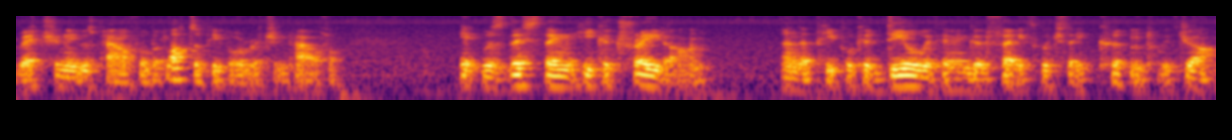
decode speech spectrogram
rich and he was powerful, but lots of people were rich and powerful. It was this thing that he could trade on and that people could deal with him in good faith, which they couldn't with John.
